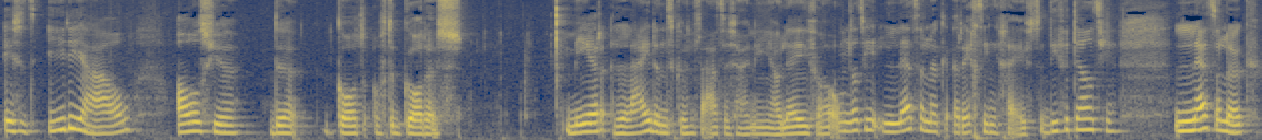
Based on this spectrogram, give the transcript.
is het ideaal als je de God of the Goddess meer leidend kunt laten zijn in jouw leven, omdat hij letterlijk richting geeft. Die vertelt je letterlijk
